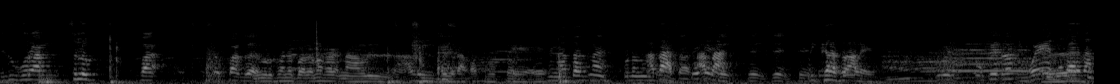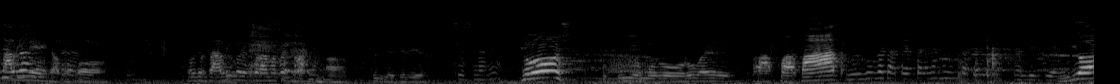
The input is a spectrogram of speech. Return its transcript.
Iku kurang selup, Pak. Panggal. Urusannya Pak Lemah kayak nali. Kali dia rapat rupe. Sing atas nih, kurang Atas, atas. Sik sik sik. Tiga soalnya. Wis oke ta? Wes, bukan tak tali nih, gak apa-apa. Untuk tali kok kurang apa pak? Ah, iya jadi ya. jus mana Jos, Tuku yo mau loro wae. papat. minggu kan tak tetek nah tak ganti dia Iya.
